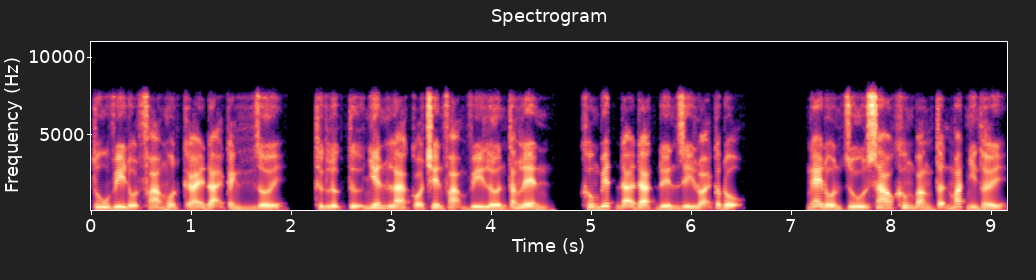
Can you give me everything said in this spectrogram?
tu vi đột phá một cái đại cảnh giới, thực lực tự nhiên là có trên phạm vi lớn tăng lên, không biết đã đạt đến gì loại cấp độ. Nghe đồn dù sao không bằng tận mắt nhìn thấy.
